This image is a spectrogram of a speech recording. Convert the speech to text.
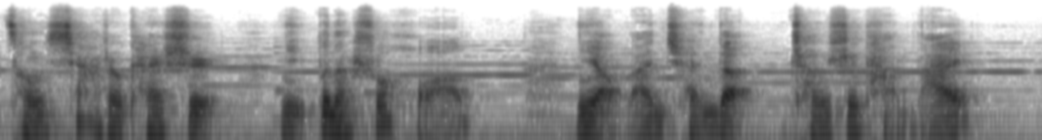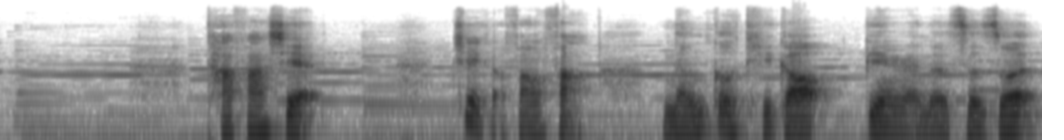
从下周开始，你不能说谎，你要完全的诚实坦白。”他发现这个方法。能够提高病人的自尊。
